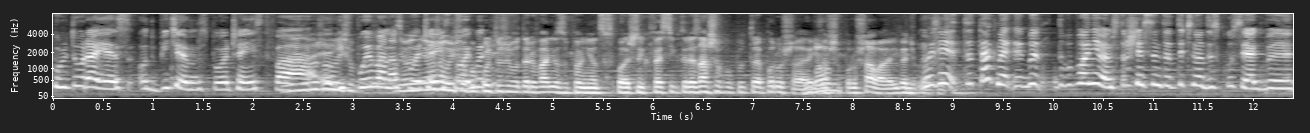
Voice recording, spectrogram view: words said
kultura jest odbiciem społeczeństwa nie, i wpływa na społeczeństwo. Nie, nie jakby... o popkulturze w oderwaniu zupełnie od społecznych kwestii, które zawsze popkultura porusza no. i zawsze poruszała i będzie poruszać. No nie, to tak, no, jakby, to by była, nie wiem, strasznie syntetyczna dyskusja, jakby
